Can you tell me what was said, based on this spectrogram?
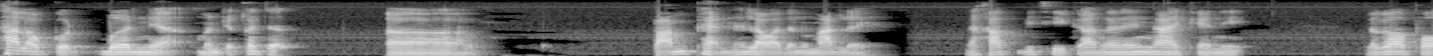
ถ้าเรากดเบิร์นเนี่ย มันจะก็จะปั๊มแผ่นให้เราอัตโนมัติเลยนะครับ วิธีการก็ง่ายๆแค่นี้ แล้วก็พอ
